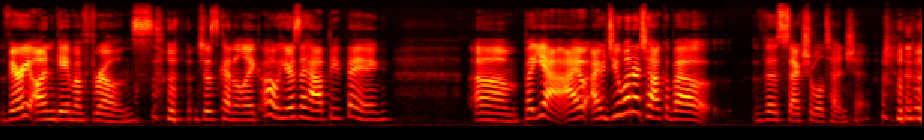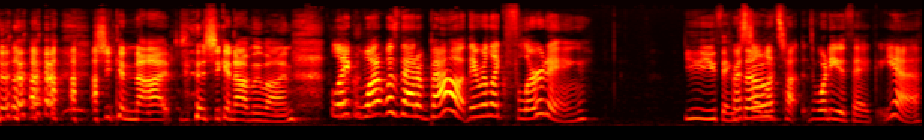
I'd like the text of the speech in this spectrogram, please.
very un Game of Thrones, just kind of like, oh, here's a happy thing. Um, but yeah, I I do want to talk about the sexual tension. she cannot. she cannot move on. like, what was that about? They were like flirting. You you think Crystal, so? let's talk. What do you think? Yeah.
